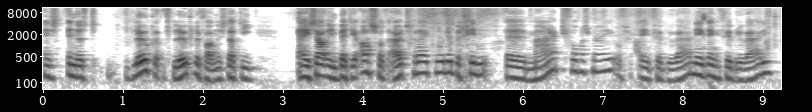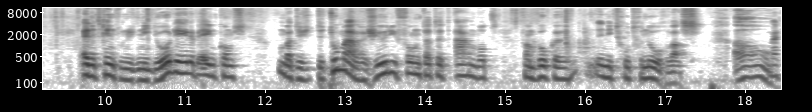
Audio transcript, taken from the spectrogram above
En, en dat, het, leuke, of het leuke ervan is dat hij, hij zou in Betty Asphalt uitgereikt worden begin eh, maart volgens mij, of 1 februari, nee ik denk in februari. En het ging toen niet door, de hele bijeenkomst, omdat dus de toenmalige jury vond dat het aanbod van boeken niet goed genoeg was. Oh, Maar-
